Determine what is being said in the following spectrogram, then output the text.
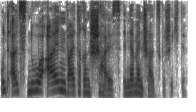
und als nur einen weiteren Scheiß in der Menschheitsgeschichte.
